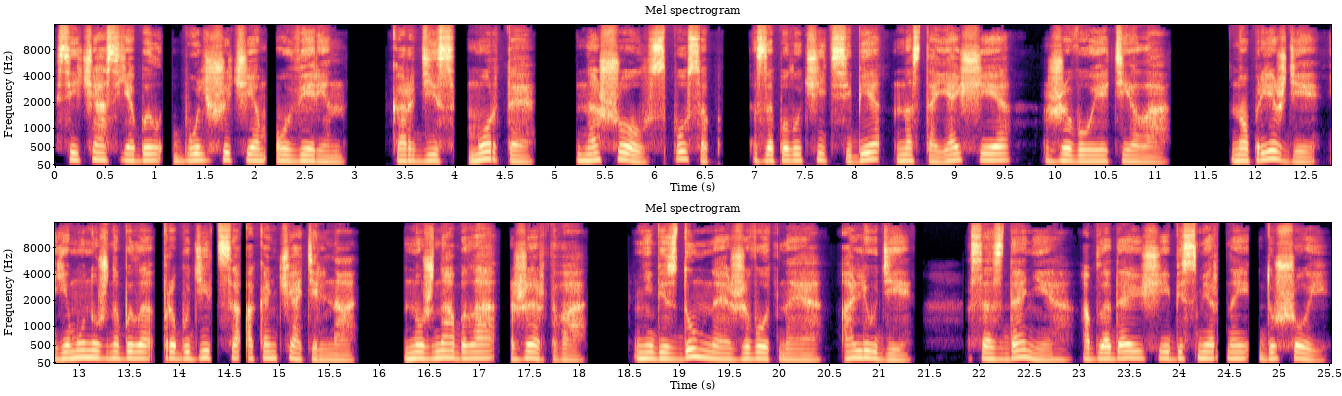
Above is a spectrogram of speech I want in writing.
Сейчас я был больше чем уверен. Кардис Морте нашел способ заполучить себе настоящее живое тело. Но прежде ему нужно было пробудиться окончательно. Нужна была жертва. Не бездумное животное, а люди. Создания, обладающие бессмертной душой,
